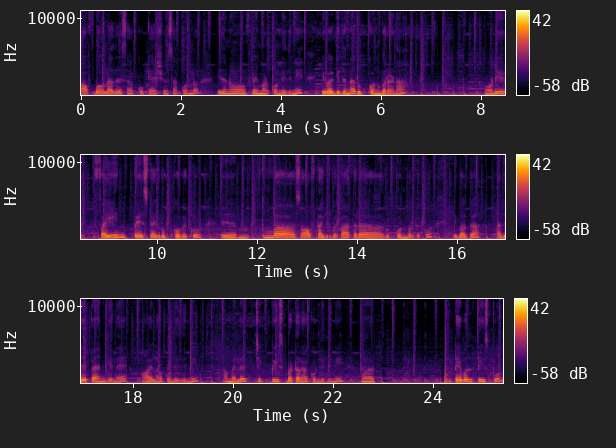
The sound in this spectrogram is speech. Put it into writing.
ಹಾಫ್ ಬೌಲ್ ಆದರೆ ಸಾಕು ಕ್ಯಾಶ್ಯೂಸ್ ಹಾಕ್ಕೊಂಡು ಇದನ್ನು ಫ್ರೈ ಮಾಡ್ಕೊಂಡಿದ್ದೀನಿ. ಇವಾಗ ಇದನ್ನು ರುಬ್ಕೊಂಡು ಬರೋಣ. ನೋಡಿ ಫೈನ್ ಪೇಸ್ಟಾಗಿ ರುಬ್ಕೋಬೇಕು. ತುಂಬ ಸಾಫ್ಟ್ ಆಗಿರಬೇಕು, ಆ ಥರ ರುಬ್ಕೊಂಡು ಬರಬೇಕು. ಇವಾಗ ಅದೇ ಪ್ಯಾನ್ಗೆ ಆಯಿಲ್ ಹಾಕ್ಕೊಂಡಿದ್ದೀನಿ ಆಮೇಲೆ ಚಿಕ್ಕ ಪೀಸ್ ಬಟರ್ ಹಾಕ್ಕೊಂಡಿದ್ದೀನಿ ಟೇಬಲ್ ಟೀ ಸ್ಪೂನ್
